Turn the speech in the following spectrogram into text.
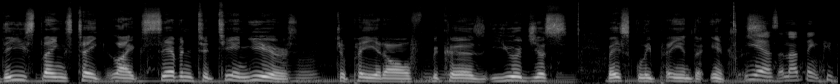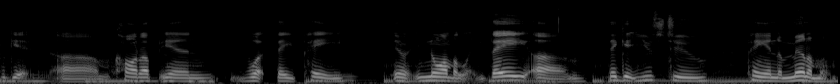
these things take like seven to ten years Mhm. to pay it off because you're just basically paying the interest. Yes, and I think people get um, caught up in what they pay you know, normally. They um, they get used to paying the minimum,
